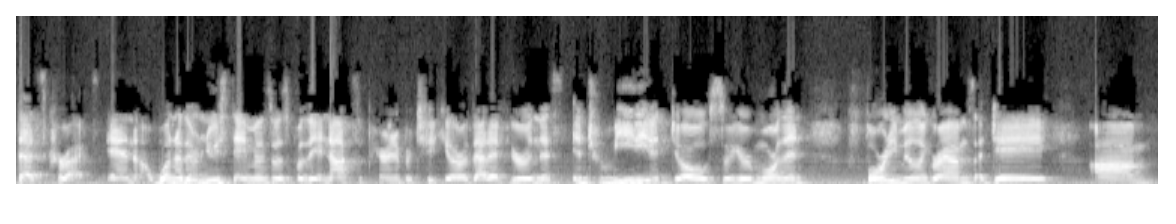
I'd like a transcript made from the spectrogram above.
That's correct. And one of their new statements was for the enoxaparin in particular that if you're in this intermediate dose, so you're more than 40 milligrams a day um,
